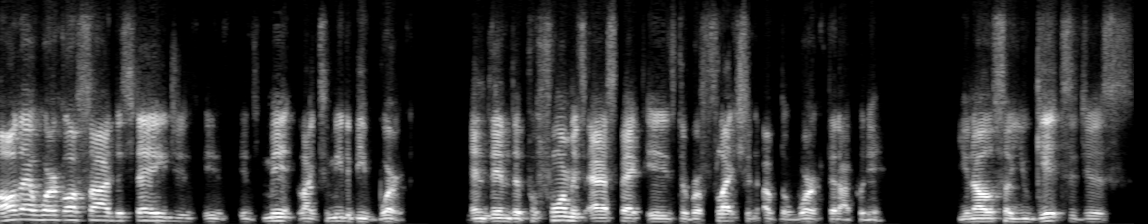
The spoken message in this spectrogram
All that work offside the stage is is, is meant like to me to be work and then the performance aspect is the reflection of the work that i put in you know so you get to just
